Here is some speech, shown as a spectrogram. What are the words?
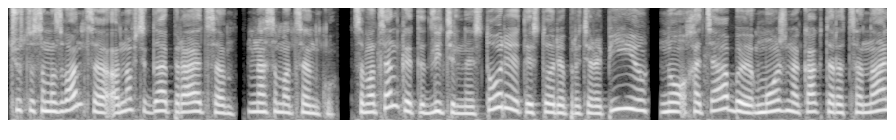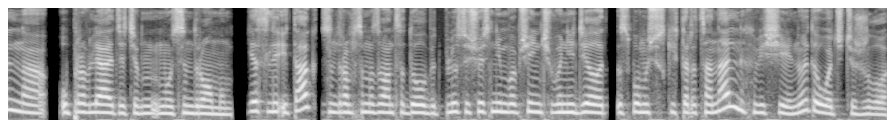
Чувство самозванца, оно всегда опирается на самооценку. Самооценка — это длительная история, это история про терапию, но хотя бы можно как-то рационально управлять этим ну, синдромом. Если и так синдром самозванца долбит, плюс еще с ним вообще ничего не делать с помощью каких-то рациональных вещей, ну это очень тяжело.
